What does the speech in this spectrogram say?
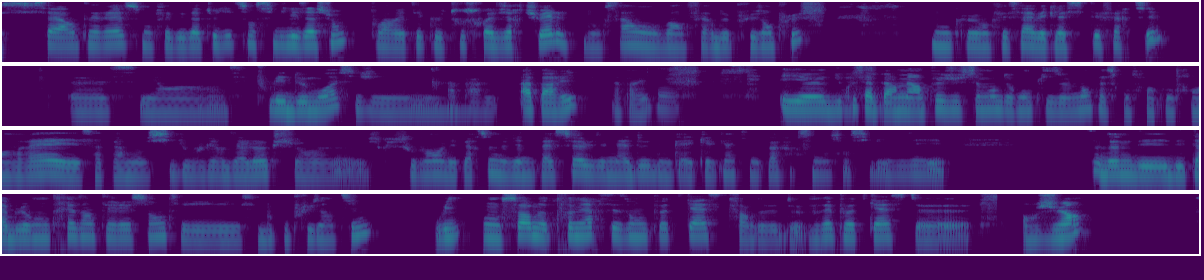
si ça intéresse, on fait des ateliers de sensibilisation pour arrêter que tout soit virtuel. Donc ça, on va en faire de plus en plus. Donc on fait ça avec la Cité Fertile. c'est tous les deux mois, si j'ai... À Paris. À Paris, à Paris. Et du coup, ça permet un peu justement de rompre l'isolement parce qu'on se rencontre en vrai et ça permet aussi d'ouvrir le dialogue sur ce que souvent les personnes ne viennent pas seules, viennent à deux, donc avec quelqu'un qui n'est pas forcément sensibilisé. Ça donne des, tables rondes très intéressantes et c'est beaucoup plus intime. Oui, on sort notre première saison de podcast, enfin de, de vrai podcast en juin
